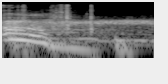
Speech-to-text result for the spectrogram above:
Ugh.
